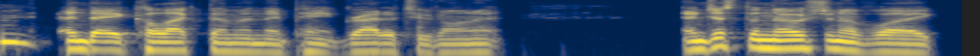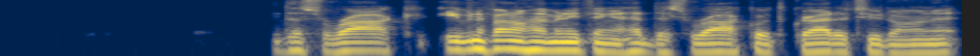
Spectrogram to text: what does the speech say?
Mm. and they collect them and they paint gratitude on it and just the notion of like this rock even if i don't have anything i had this rock with gratitude on it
